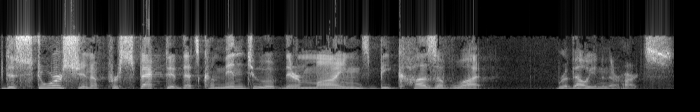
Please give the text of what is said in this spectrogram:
distortion of perspective that's come into their minds because of what? Rebellion in their hearts.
